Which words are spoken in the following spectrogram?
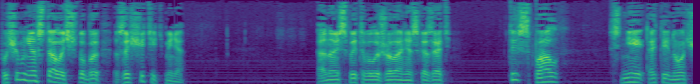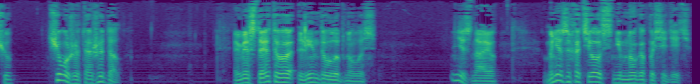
Почему не осталось, чтобы защитить меня?» Она испытывала желание сказать, «Ты спал с ней этой ночью. Чего же ты ожидал?» Вместо этого Линда улыбнулась. «Не знаю. Мне захотелось немного посидеть».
